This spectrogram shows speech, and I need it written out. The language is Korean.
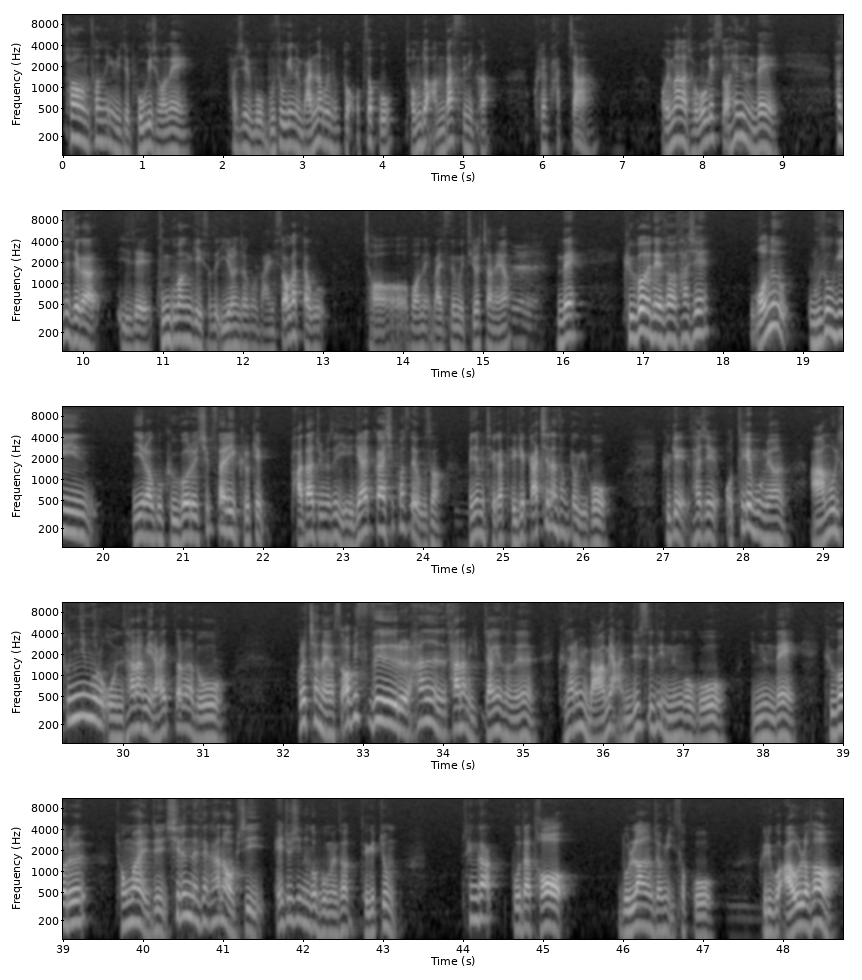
처음 선생님 이제 보기 전에 사실 뭐 무속인을 만나본 적도 없었고 점도 안 봤으니까 그래 봤자 얼마나 저거겠어 했는데 사실 제가 이제 궁금한 게 있어서 이런저런 많이 써갔다고 저번에 말씀을 드렸잖아요. 근데 그거에 대해서 사실 어느 무속인이라고 그거를 쉽사리 그렇게 받아주면서 얘기할까 싶었어요 우선. 왜냐면 제가 되게 까칠한 성격이고 그게 사실 어떻게 보면 아무리 손님으로 온 사람이라 했더라도 그렇잖아요. 서비스를 하는 사람 입장에서는 그 사람이 마음에 안 들 수도 있는 거고 있는데 그거를 정말 이제 싫은 내색 하나 없이 해주시는 거 보면서 되게 좀 생각보다 더 놀라는 점이 있었고 그리고 아울러서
